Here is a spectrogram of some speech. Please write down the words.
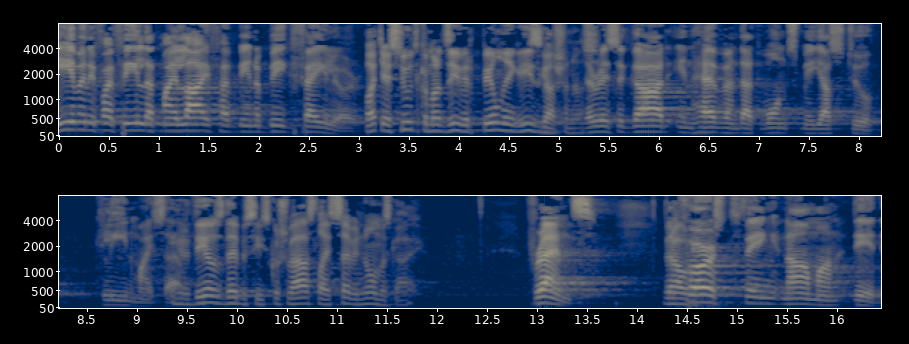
Even if I feel that my life have been a big failure. pat ja es jūtu, ka mana dzīve ir pilnīga izgāšanās. There is a God in heaven that wants me just to clean myself. Ir Dievs debesīs, kurš vēlas, lai es sevi nomazgāju. Friends, the Draugi. first thing Naaman did,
